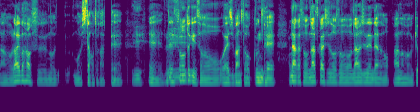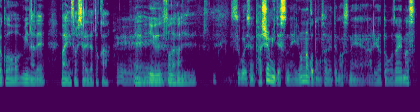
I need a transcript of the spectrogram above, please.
あのライブハウスのもしたことがあって、えー、でその時にその親父バンドを組んでなんかその懐かしのその70年代のあの曲をみんなでまあ演奏したりだとか、え。ー、いうそんな感じです。すごいですね。多趣味ですね。いろんなこともされてますね。ありがとうございます、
